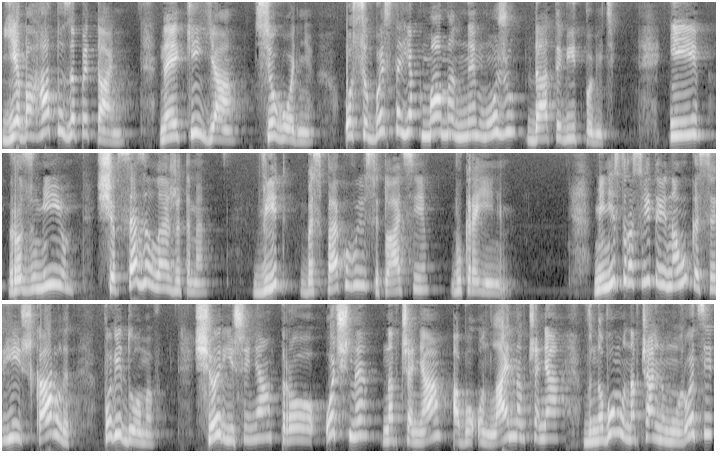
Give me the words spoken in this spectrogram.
Є багато запитань, на які я сьогодні особисто як мама не можу дати відповідь. І розумію, що все залежатиме від безпекової ситуації в Україні. Міністр освіти і науки Сергій Шкарлет повідомив, що рішення про очне навчання або онлайн навчання в новому навчальному році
